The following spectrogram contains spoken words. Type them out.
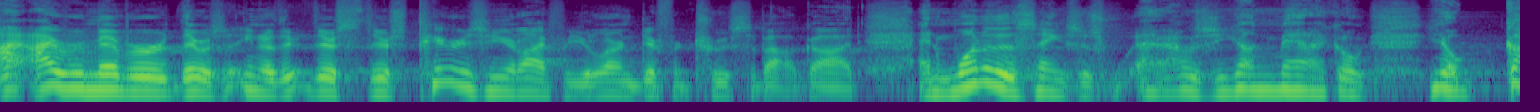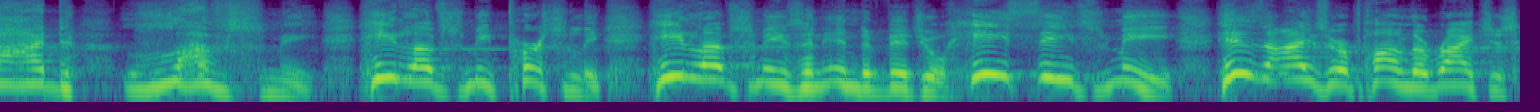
I, I, remember there was, you know, there, there's, there's periods in your life where you learn different truths about God. And one of the things is, I was a young man, I go, you know, God loves me. He loves me personally. He loves me as an individual. He sees me. His eyes are upon the righteous.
